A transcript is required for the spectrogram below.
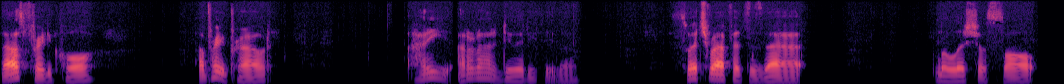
That was pretty cool. I'm pretty proud. How do you... I don't know how to do anything, though. Switch weapons is that. Militia assault.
